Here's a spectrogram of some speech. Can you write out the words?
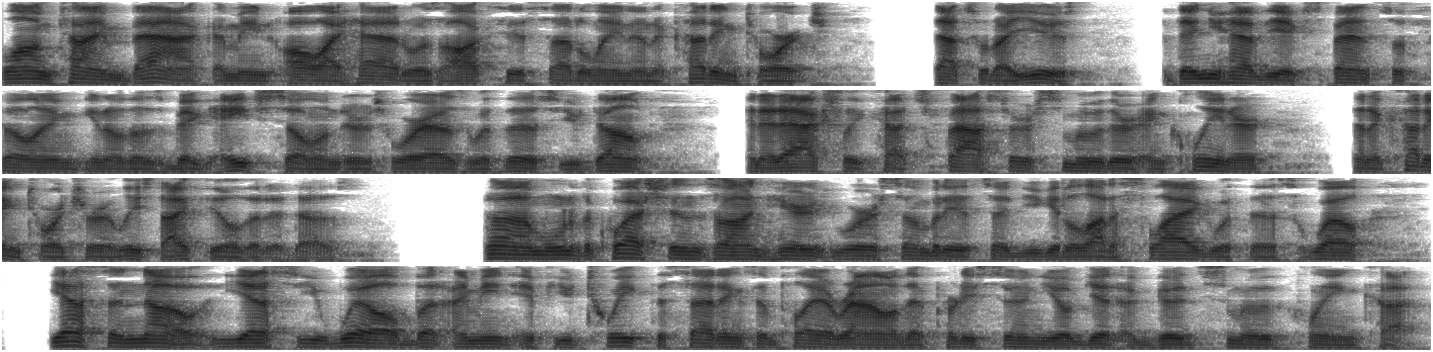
Long time back, I mean, all I had was oxyacetylene and a cutting torch. That's what I used. But then you have the expense of filling, you know, those big H cylinders, whereas with this, you don't and it actually cuts faster, smoother, and cleaner than a cutting torch, or at least I feel that it does. Um, one of the questions on here where somebody had said you get a lot of slag with this. Well, yes and no. Yes, you will, but I mean, if you tweak the settings and play around with it, pretty soon you'll get a good, smooth, clean cut.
